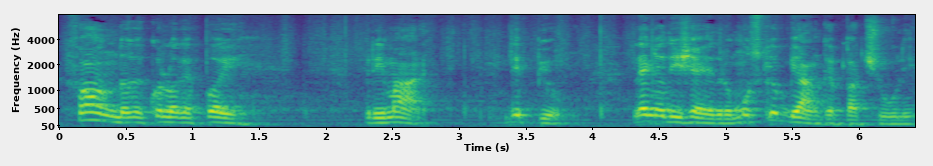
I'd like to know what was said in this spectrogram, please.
fondo che è quello che poi rimane. Di più, legno di cedro, muschio bianco e pacciuli.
